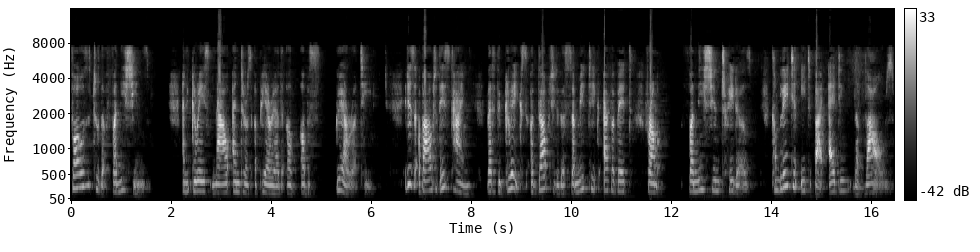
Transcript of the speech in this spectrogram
falls to the Phoenicians, and Greece now enters a period of obscurity. It is about this time that the Greeks adopted the Semitic alphabet from Phoenician traders, completing it by adding the vowels.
